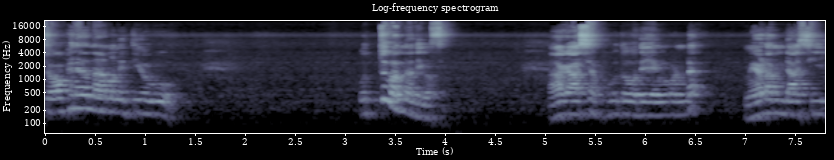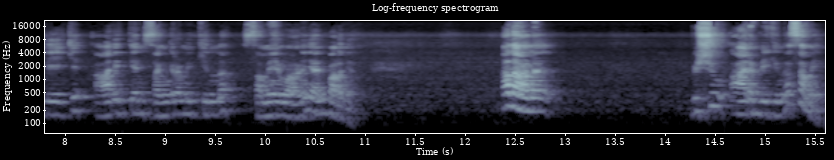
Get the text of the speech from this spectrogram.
ശോഭനാനാമനിത്യവും ഒത്തുവന്ന ദിവസം. ആകാശഭൂതോദയം കൊണ്ട് മേടം രാശിയിലേക്ക് ആദിത്യൻ സംക്രമിക്കുന്ന സമയമാണ് ഞാൻ പറഞ്ഞത്. അതാണ് വിഷു ആരംഭിക്കുന്ന സമയം.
